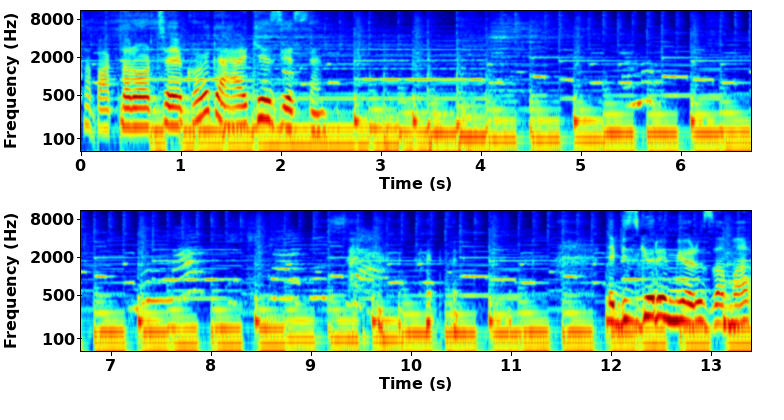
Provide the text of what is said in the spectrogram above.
Tabaklar ortaya koy da herkes yesin. E biz göremiyoruz ama.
